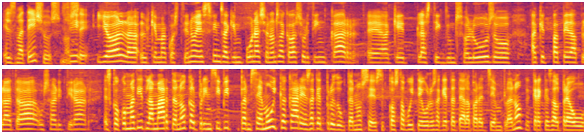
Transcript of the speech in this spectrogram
ells mateixos, no sí, sé. jo la, el que me qüestiono és fins a quin punt això no ens acaba sortint car, eh, aquest plàstic d'un sol ús o aquest paper de plata usar i tirar. És que com ha dit la Marta, no? que al principi pensem, ui, que car és aquest producte, no sé, si et costa 8 euros aquesta tela, per exemple, no? que crec que és el preu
